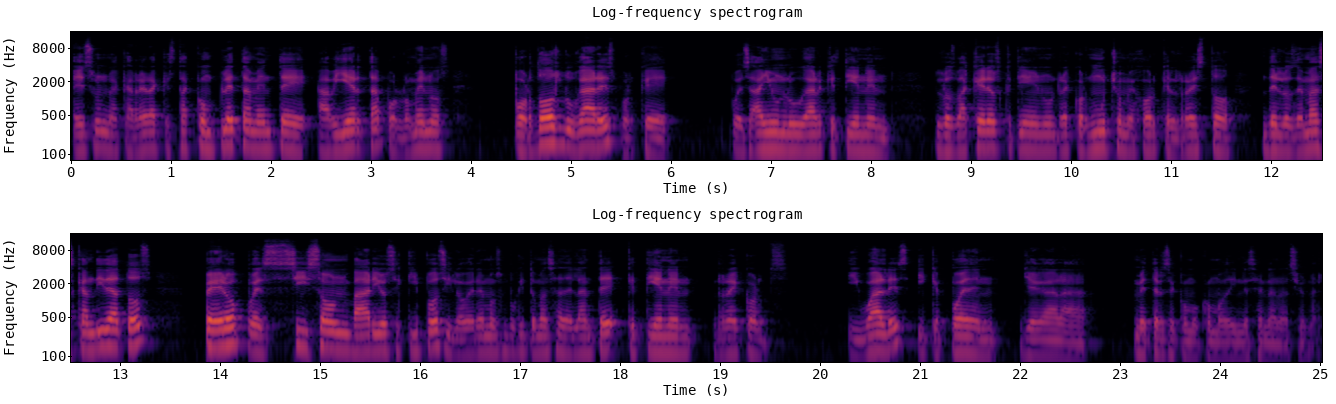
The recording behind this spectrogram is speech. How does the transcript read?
es una carrera que está completamente abierta, por lo menos por dos lugares, porque pues hay un lugar que tienen los vaqueros que tienen un récord mucho mejor que el resto de los demás candidatos pero pues sí son varios equipos, y lo veremos un poquito más adelante, que tienen récords iguales y que pueden llegar a meterse como comodines en la nacional.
